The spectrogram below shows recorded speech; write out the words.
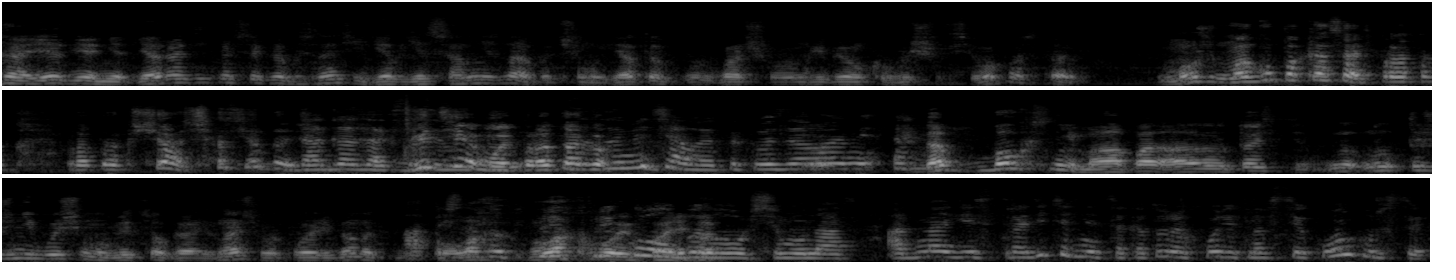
а, я, я- нет, я родителям всегда, вы знаете, я, я сам не знаю почему. Я-то вашему ребенку выше всего поставил. Может, могу показать проток, проток. Сейчас, сейчас я дальше. Да-да-да, кстати, Где мой протокол? Замечала я такой за вами. Да бог с ним. А, а, то есть, ну, ну, ты же не будешь ему в лицо говорить, знаешь, вот твой ребенок А, вот при- плохой. прикол парень. был, в общем, у нас. Одна есть родительница, которая ходит на все конкурсы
